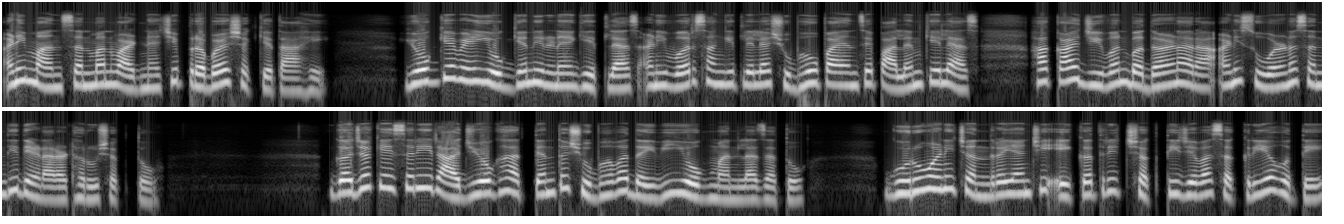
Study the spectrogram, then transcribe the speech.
आणि मानसन्मान वाढण्याची प्रबळ शक्यता आहे. योग्य वेळी योग्य निर्णय घेतल्यास आणि वर सांगितलेल्या शुभ उपायांचे पालन केल्यास हा काळ जीवन बदलणारा आणि सुवर्णसंधी देणारा ठरू शकतो. गजकेसरी राजयोग हा अत्यंत शुभ व दैवी योग मानला जातो. गुरु आणि चंद्र यांची एकत्रित शक्ती जेव्हा सक्रिय होते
